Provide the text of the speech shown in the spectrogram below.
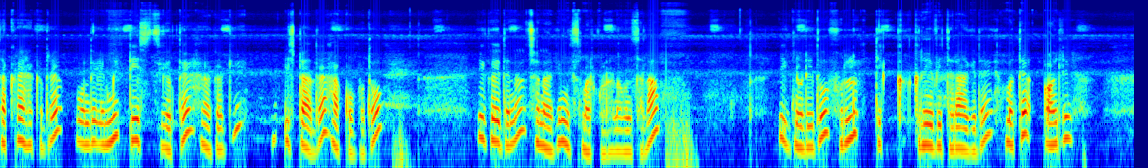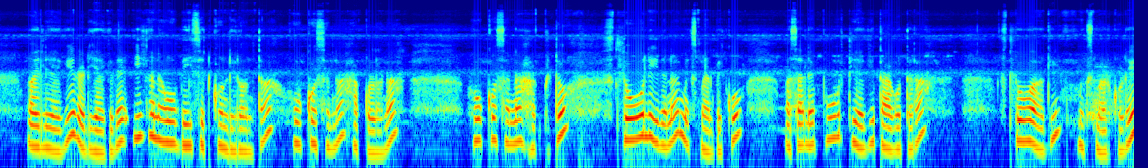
ಸಕ್ಕರೆ ಹಾಕಿದ್ರೆ ಒಂದು ಎಮ್ಮಿ ಟೇಸ್ಟ್ ಸಿಗುತ್ತೆ. ಹಾಗಾಗಿ ಇಷ್ಟ ಆದರೆ ಹಾಕ್ಕೋಬೋದು. ಈಗ ಇದನ್ನು ಚೆನ್ನಾಗಿ ಮಿಕ್ಸ್ ಮಾಡ್ಕೊಳ್ಳೋಣ ಒಂದು ಸಲ ಈಗ ನೋಡಿ ಇದು ಫುಲ್ ತಿಕ್ ಗ್ರೇವಿ ಥರ ಆಗಿದೆ ಮತ್ತು ಆಯ್ಲಿ ಆಯ್ಲಿಯಾಗಿ ರೆಡಿಯಾಗಿದೆ ಈಗ ನಾವು ಬೇಯಿಸಿಟ್ಕೊಂಡಿರೋಂಥ ಹೂಕೋಸನ್ನು ಹಾಕ್ಕೊಳ್ಳೋಣ ಹೂಕೋಸನ್ನು ಹಾಕಿಬಿಟ್ಟು ಸ್ಲೋಲಿ ಇದನ್ನು ಮಿಕ್ಸ್ ಮಾಡಬೇಕು. ಮಸಾಲೆ ಪೂರ್ತಿಯಾಗಿ ತಾಗೋ ಥರ ಸ್ಲೋ ಆಗಿ ಮಿಕ್ಸ್ ಮಾಡ್ಕೊಳ್ಳಿ.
